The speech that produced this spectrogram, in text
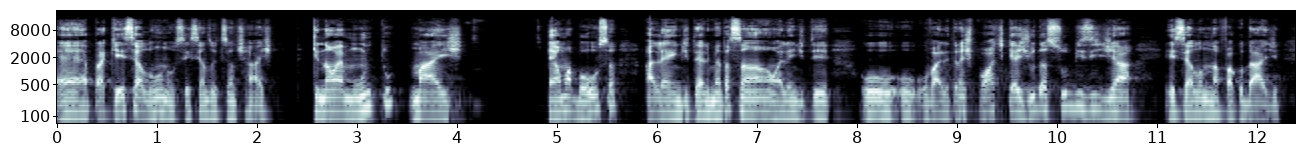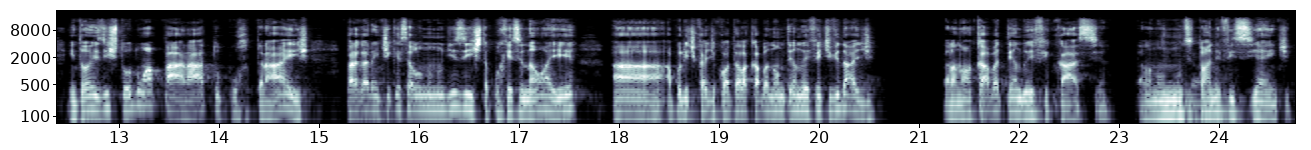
é, para que esse aluno, 600, 800 reais, que não é muito, mas é uma bolsa além de ter alimentação, além de ter o, o, o vale transporte, que ajuda a subsidiar esse aluno na faculdade. Então existe todo um aparato por trás para garantir que esse aluno não desista, porque senão aí a, a política de cota ela acaba não tendo efetividade. Ela não acaba tendo eficácia, ela não, não se torna eficiente.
